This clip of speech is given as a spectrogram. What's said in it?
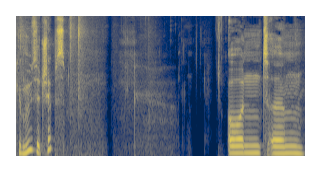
Gemüsechips. Und, ähm,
